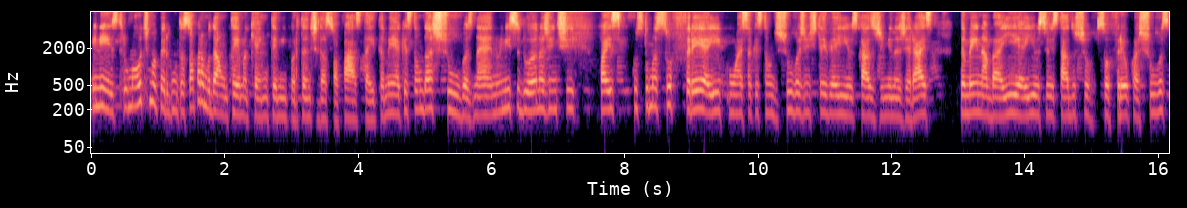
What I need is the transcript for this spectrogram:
Ministro, uma última pergunta, só para mudar um tema que é um tema importante da sua pasta e também a questão das chuvas, né? No início do ano a gente faz, costuma sofrer aí com essa questão de chuva, a gente teve aí os casos de Minas Gerais, também na Bahia aí o seu estado sofreu com as chuvas.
